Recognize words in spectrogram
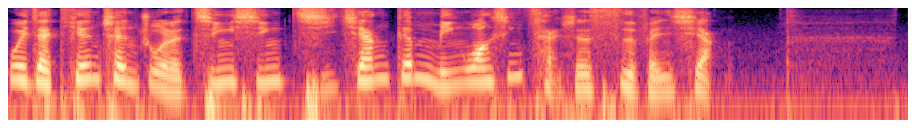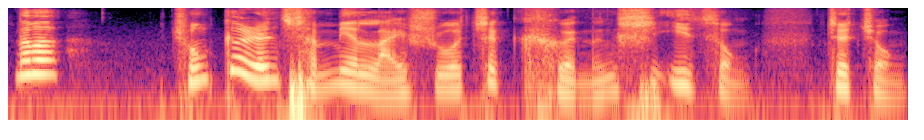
位在天秤座的金星即将跟冥王星产生四分相。那么从个人层面来说，这可能是一种这种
